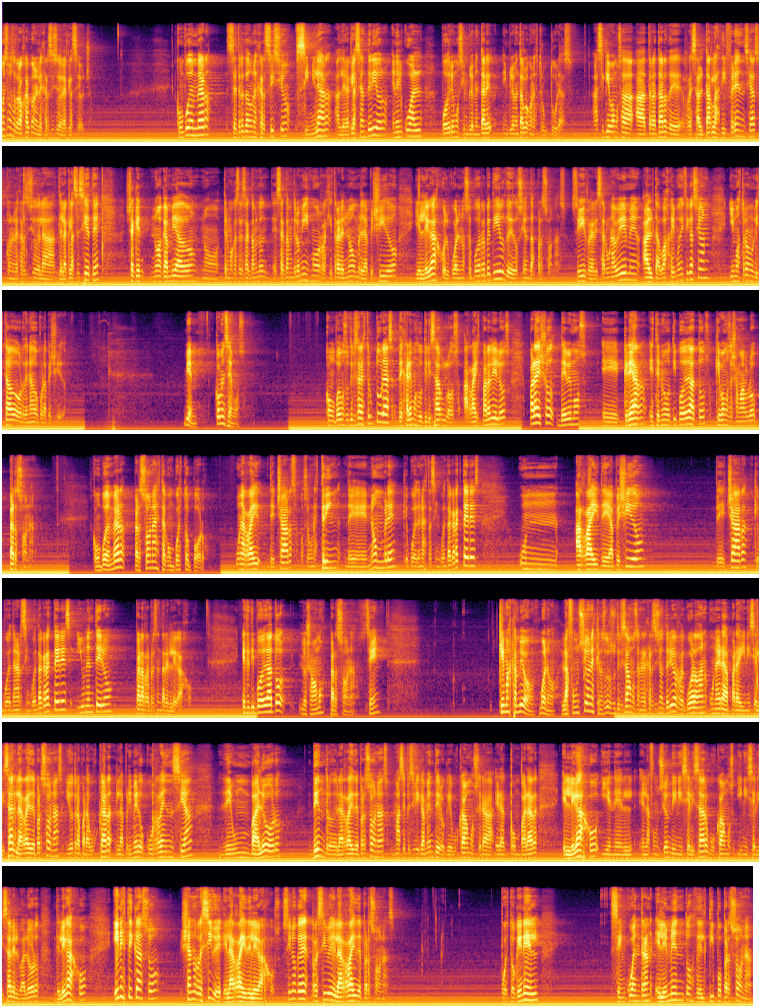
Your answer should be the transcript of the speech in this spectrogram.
comencemos a trabajar con el ejercicio de la clase 8. Como pueden ver, se trata de un ejercicio similar al de la clase anterior, en el cual podremos implementar, implementarlo con estructuras. Así que vamos a, tratar de resaltar las diferencias con el ejercicio de la, de la clase 7, ya que no ha cambiado, tenemos que hacer exactamente, exactamente lo mismo, registrar el nombre, el apellido y el legajo, el cual no se puede repetir, de 200 personas. ¿sí? Realizar una BM, alta, baja y modificación, y mostrar un listado ordenado por apellido. Bien, comencemos. Como podemos utilizar estructuras, dejaremos de utilizar los arrays paralelos. Para ello debemos eh, crear este nuevo tipo de datos que vamos a llamarlo persona. Como pueden ver, persona está compuesto por un array de chars, o sea, un string de nombre que puede tener hasta 50 caracteres, un array de apellido de char que puede tener 50 caracteres y un entero para representar el legajo. Este tipo de dato lo llamamos persona. ¿sí? ¿Qué más cambió? Bueno, las funciones que nosotros utilizábamos en el ejercicio anterior, recuerdan, una era para inicializar el array de personas y otra para buscar la primera ocurrencia de un valor dentro del array de personas. Más específicamente lo que buscábamos era, era comparar el legajo y en, el, en la función de inicializar buscábamos inicializar el valor de legajo. En este caso ya no recibe el array de legajos, sino que recibe el array de personas puesto que en él se encuentran elementos del tipo persona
